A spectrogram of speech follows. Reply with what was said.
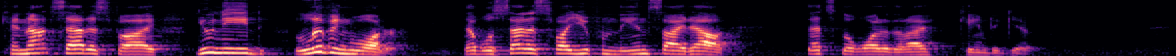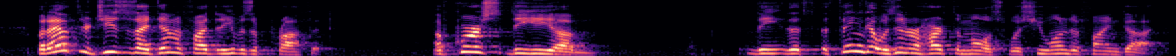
cannot satisfy. You need living water that will satisfy you from the inside out. That's the water that I came to give. But after Jesus identified that he was a prophet, of course, the, um, the, the, the thing that was in her heart the most was she wanted to find God.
